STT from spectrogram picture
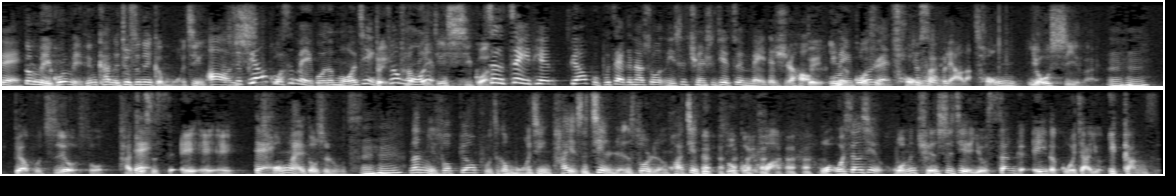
对。但美国人每天看的就是那个魔镜啊哦，就标普是美国的魔镜，对就魔他们已经习惯了这个这一天，标普不再跟他说你是全世界最美的时候，对，因为美国人就受不了了。从有史以来，嗯哼，标普只有说它就是是 A A A，对从来都是如此。嗯哼，那你说标普这个魔镜，它也是见人说人话，见鬼说鬼话。我我相信我们全世界有三个 A 的国家有一缸子，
